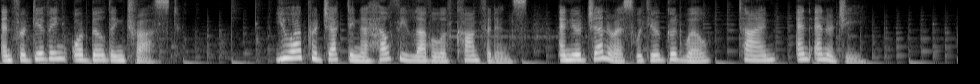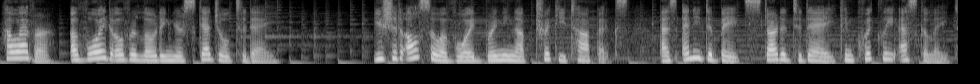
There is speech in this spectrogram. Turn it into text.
and forgiving or building trust. You are projecting a healthy level of confidence, and you're generous with your goodwill, time, and energy. However, avoid overloading your schedule today. You should also avoid bringing up tricky topics, as any debates started today can quickly escalate.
